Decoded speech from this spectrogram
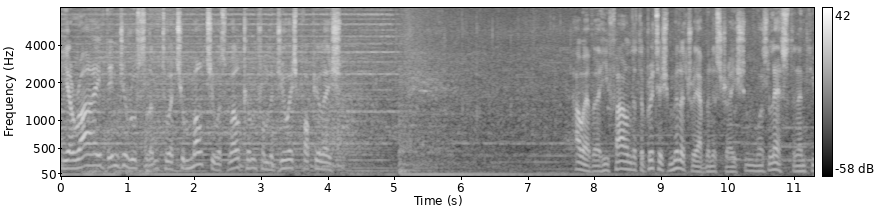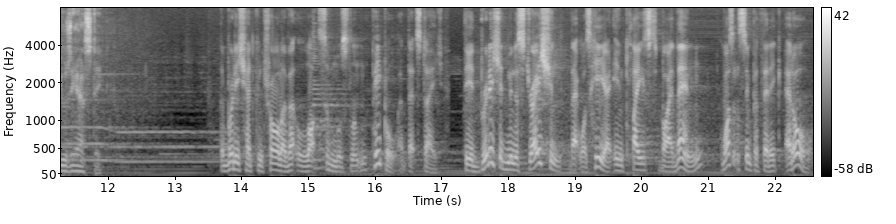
He arrived in Jerusalem to a tumultuous welcome from the Jewish population. However, he found that the British military administration was less than enthusiastic. The British had control over lots of Muslim people at that stage. The British administration that was here in place by then wasn't sympathetic at all.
